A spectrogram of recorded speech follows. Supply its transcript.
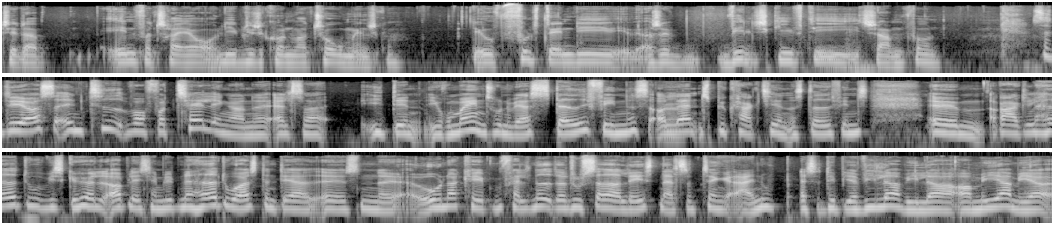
til der inden for tre år lige pludselig kun var to mennesker. Det er jo fuldstændig altså, vildt skift i et samfund. Så det er også en tid, hvor fortællingerne, altså i, den, i romanens univers, stadig findes, og Ja. landsbykaraktererne stadig findes. Øhm, Rakel, havde du, vi skal høre lidt oplæsning lidt, men havde du også den der øh, sådan, øh, underkæben faldt ned, da du sad og læste den, altså tænker, nej, nu, altså det bliver vildere og vildere, og mere og mere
